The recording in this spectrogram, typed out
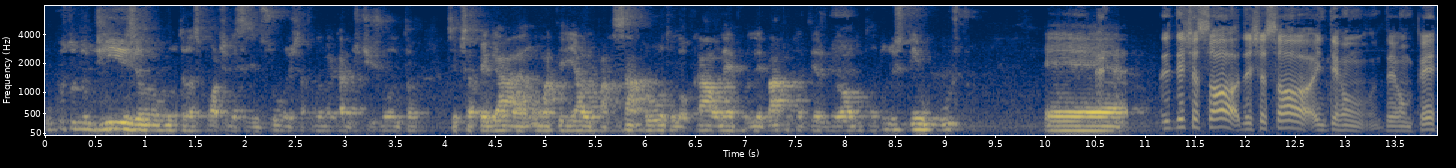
o custo do diesel no, no transporte desses insumos, a gente está falando do mercado de tijolo, então você precisa pegar um material e passar para outro local, né, levar para o canteiro de obra, então tudo isso tem um custo. É... Deixa só, deixa só interromper,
